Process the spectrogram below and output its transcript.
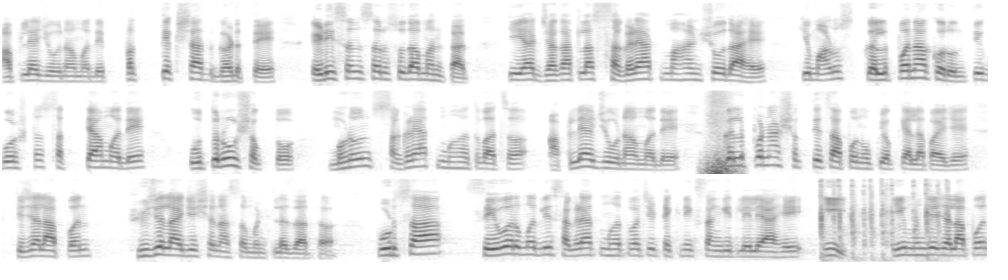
आपल्या जीवनामध्ये प्रत्यक्षात घडते. एडिसन सर सुद्धा म्हणतात की या जगातला सगळ्यात महान शोध आहे की माणूस कल्पना करून ती गोष्ट सत्यामध्ये उतरू शकतो. म्हणून सगळ्यात महत्त्वाचं आपल्या जीवनामध्ये कल्पनाशक्तीचा आपण उपयोग केला पाहिजे की ज्याला आपण फ्युजलायझेशन असं म्हटलं जातं. पुढचा सेवरमधली सगळ्यात महत्त्वाची टेक्निक सांगितलेली आहे ई ई म्हणजे ज्याला आपण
